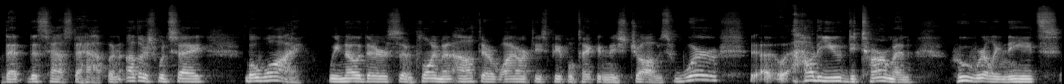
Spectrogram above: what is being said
that this has to happen. Others would say, well, why? We know there's employment out there. Why aren't these people taking these jobs? Where, uh, how do you determine who really needs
